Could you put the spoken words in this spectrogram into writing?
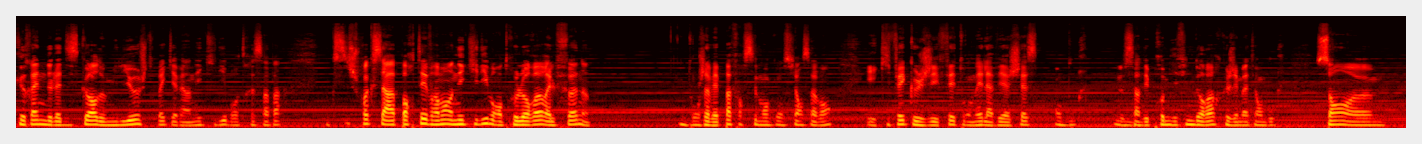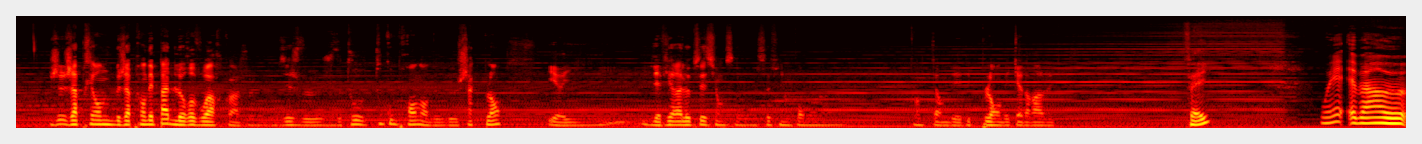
graine de la discorde au milieu. Je trouvais qu'il y avait un équilibre très sympa. Donc, je crois que ça a apporté vraiment un équilibre entre l'horreur et le fun dont j'avais pas forcément conscience avant et qui fait que j'ai fait tourner la VHS en boucle. C'est un des premiers films d'horreur que j'ai maté en boucle sans euh, j'appréhendais pas de le revoir quoi. Je, je me disais je veux, je veux tout, tout comprendre de, de chaque plan et euh, il, il a viré à l'obsession ce, ce film pour moi en termes des, des plans, des cadrages. et tout. Faye? Ouais, et ben euh,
